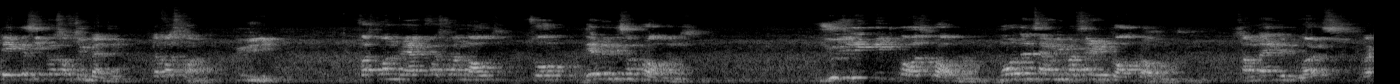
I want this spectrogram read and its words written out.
take the sequence of chimpanzee, the first one, usually. First one rat, first one mouse, so there will be some problems. Usually it causes problem. More than 70% it causes problems. Sometimes it works, but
